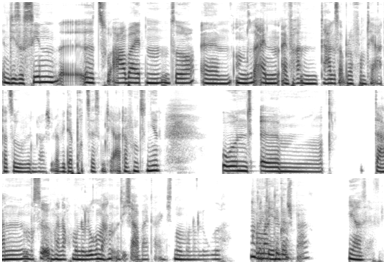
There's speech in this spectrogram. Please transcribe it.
in diese Szenen äh, zu arbeiten und so, ähm, um so einen einfach an den Tagesablauf vom Theater zu gewöhnen, glaube ich, oder wie der Prozess im Theater funktioniert. Und ähm, dann musst du irgendwann auch Monologe machen und ich arbeite eigentlich nur Monologe. Und macht dir das Spaß? Ja, sehr viel.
